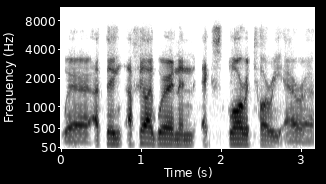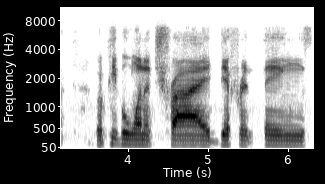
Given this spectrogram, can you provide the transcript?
where I think I feel like we're in an exploratory era where people want to try different things,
